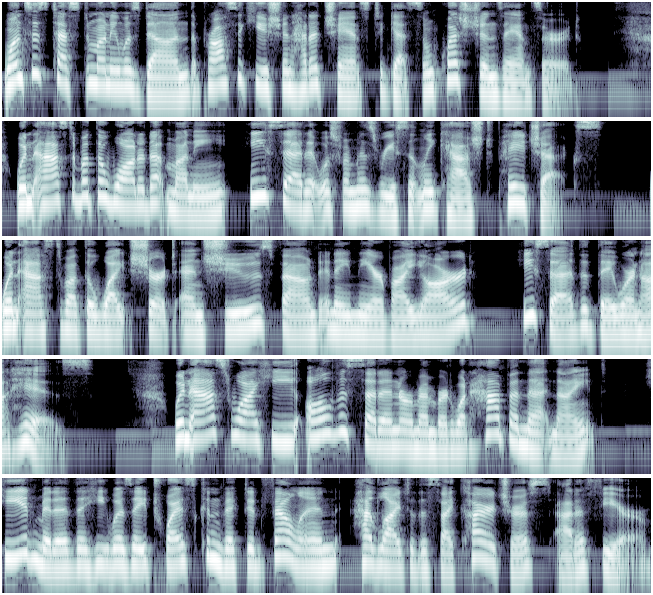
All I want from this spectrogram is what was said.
Once his testimony was done, the prosecution had a chance to get some questions answered. When asked about the wadded up money, he said it was from his recently cashed paychecks. When asked about the white shirt and shoes found in a nearby yard, he said that they were not his. When asked why he all of a sudden remembered what happened that night, he admitted that he was a twice convicted felon, had lied to the psychiatrist out of fear.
